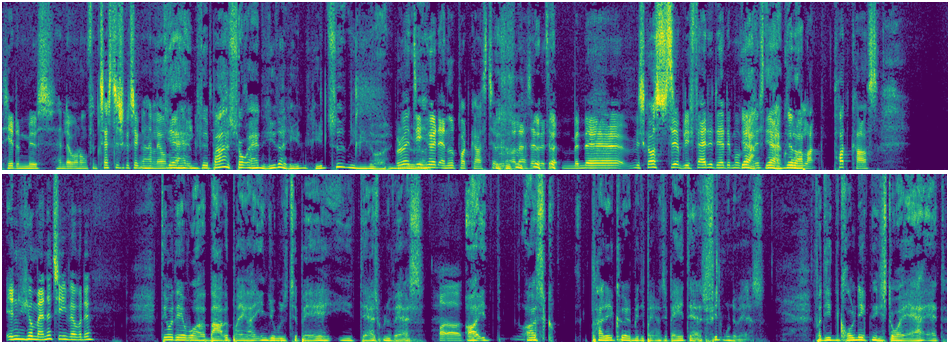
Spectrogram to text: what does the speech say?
hit and miss. Han laver nogle fantastiske ting, og han laver Ja, han, det er bare sjovt, at han hitter hele, hele tiden i mine øjne. Ved du hvad, det hører et andet podcast til, og lad os tage den. Men øh, vi skal også se at blive færdige det her. Det må Ja, være næsten ja, en lang podcast. Inhumanity, hvad var det? Det var der, hvor Marvel bringer Inhumans tilbage i deres univers. Og, Og et, også parallelt kører det med, at de bringer tilbage i deres filmunivers. Fordi den grundlæggende historie er, at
